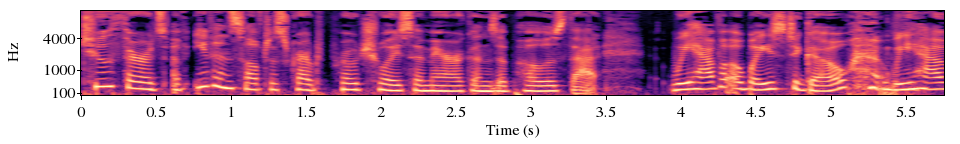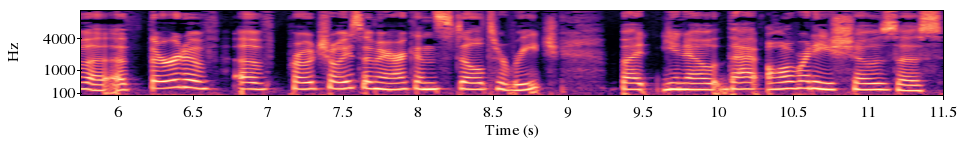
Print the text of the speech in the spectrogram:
two thirds of even self-described pro-choice Americans oppose that. We have a ways to go. We have a, a third of, of pro-choice Americans still to reach, but you know that already shows us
